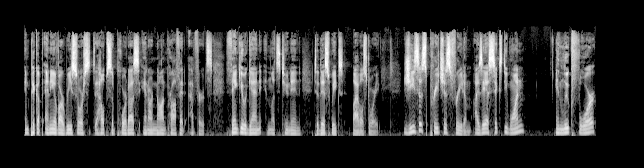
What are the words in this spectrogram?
and pick up any of our resources to help support us in our nonprofit efforts. Thank you again, and let's tune in to this week's Bible story. Jesus preaches freedom. Isaiah 61 in Luke 4,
